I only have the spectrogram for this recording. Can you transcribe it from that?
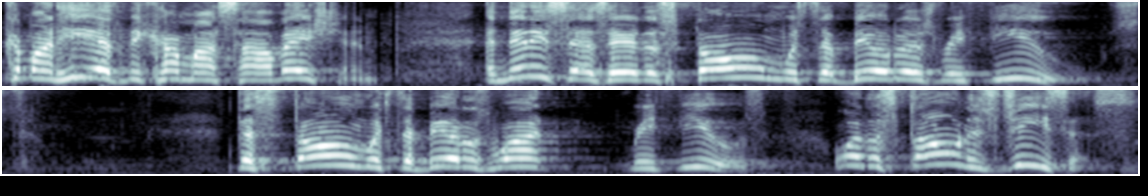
Come on, he has become my salvation. And then he says here, the stone which the builders refused. The stone which the builders what? Refused. Well, the stone is Jesus.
